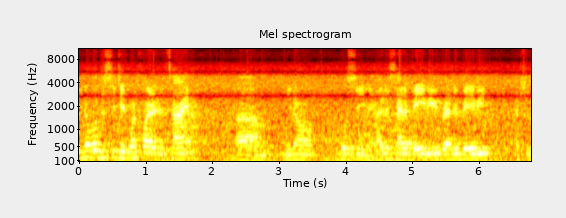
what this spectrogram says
you know, we'll just see, take one fight at a time. Um, you know, we'll see, man. I just had a baby, a brand new baby. I should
